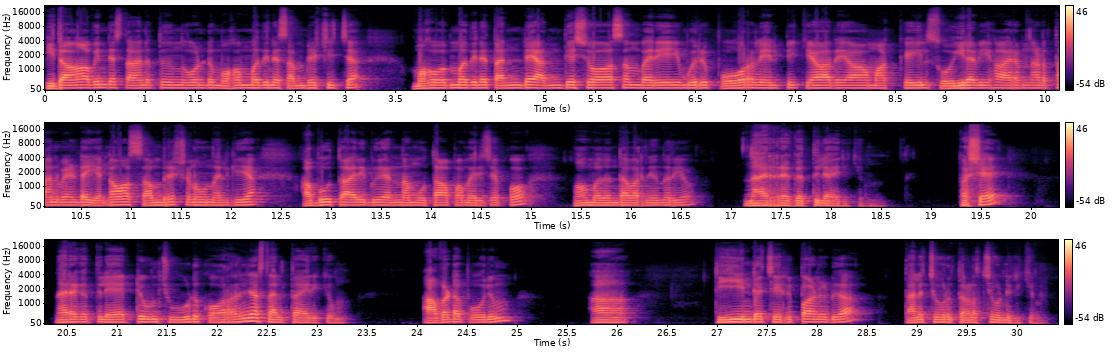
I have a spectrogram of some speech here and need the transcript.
പിതാവിന്റെ സ്ഥാനത്ത് നിന്നുകൊണ്ട് മുഹമ്മദിനെ സംരക്ഷിച്ച മുഹമ്മദിനെ തന്റെ അന്ത്യശ്വാസം വരെയും ഒരു പോറലേൽപ്പിക്കാതെ ആ മക്കയിൽ സ്വൈരവിഹാരം നടത്താൻ വേണ്ട എല്ലാ സംരക്ഷണവും നൽകിയ അബൂ താലിബ് എന്ന മൂത്താപ്പ മരിച്ചപ്പോൾ മുഹമ്മദ് എന്താ പറഞ്ഞതെന്നറിയോ? നരകത്തിലായിരിക്കും. പക്ഷേ നരകത്തിൽ ഏറ്റവും ചൂട് കുറഞ്ഞ സ്ഥലത്തായിരിക്കും. അവിടെ പോലും ആ തീയിന്റെ ചെരുപ്പാണ് ഇടുക തലച്ചോറ് തിളച്ചുകൊണ്ടിരിക്കും.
